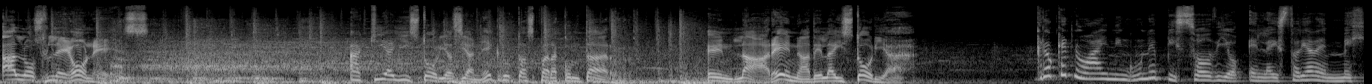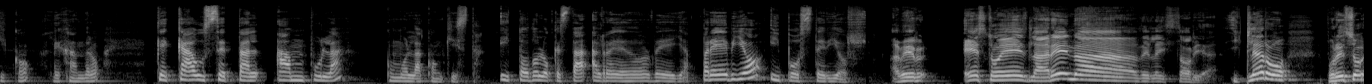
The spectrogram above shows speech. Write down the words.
a los leones. Aquí hay historias y anécdotas para contar en la arena de la historia. Creo que no hay ningún episodio en la historia de México, Alejandro, que cause tal ámpula como la conquista y todo lo que está alrededor de ella, previo y posterior. A ver, esto es la arena de la historia. Y claro, por eso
